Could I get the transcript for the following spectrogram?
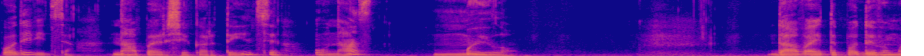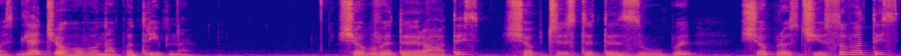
Подивіться, на першій картинці у нас мило. Давайте подивимось, для чого воно потрібно. Щоб витиратись, щоб чистити зуби, щоб розчісуватись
